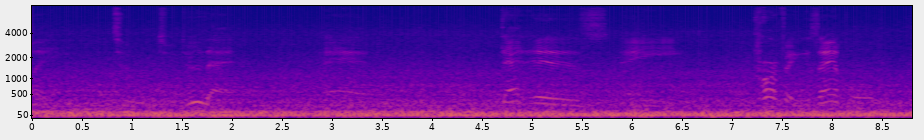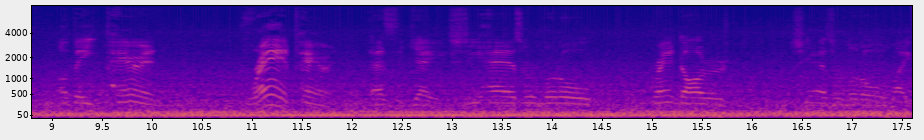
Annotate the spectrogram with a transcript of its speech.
way to to do that that is a perfect example of a parent grandparent that's engaged. She has her little granddaughter. She has her little like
